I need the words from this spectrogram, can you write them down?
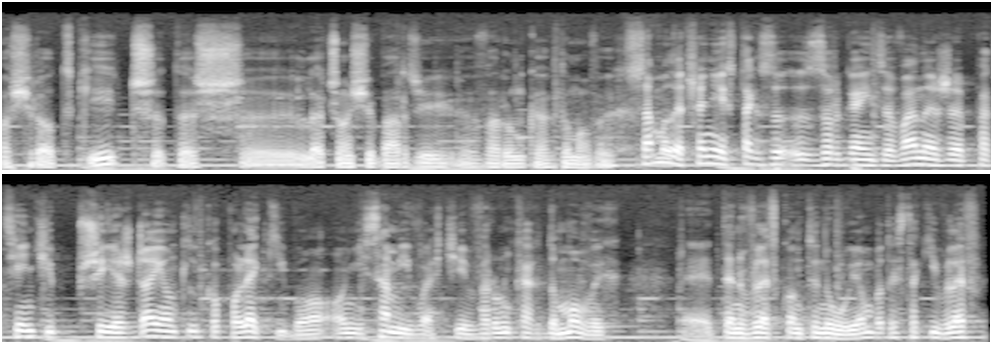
ośrodki, czy też y, leczą się bardziej w warunkach domowych? Samo leczenie jest tak zorganizowane, że pacjenci przyjeżdżają tylko po leki, bo oni sami właściwie w warunkach domowych e, ten wlew kontynuują, bo to jest taki wlew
